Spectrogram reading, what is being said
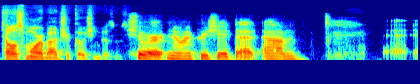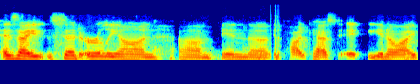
tell us more about your coaching business. Sure. No, I appreciate that. Um, as I said early on um, in the podcast, it, you know, I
